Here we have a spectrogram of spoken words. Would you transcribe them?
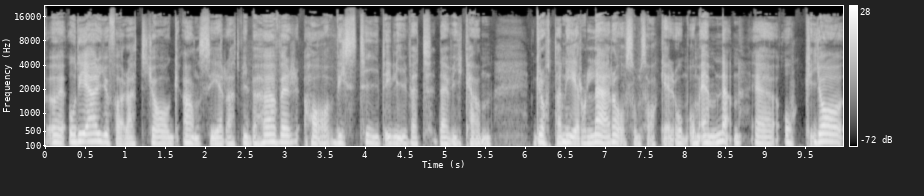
Eh, och det är ju för att jag anser att vi behöver ha viss tid i livet där vi kan grotta ner och lära oss om saker, om, om ämnen. Eh, och jag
